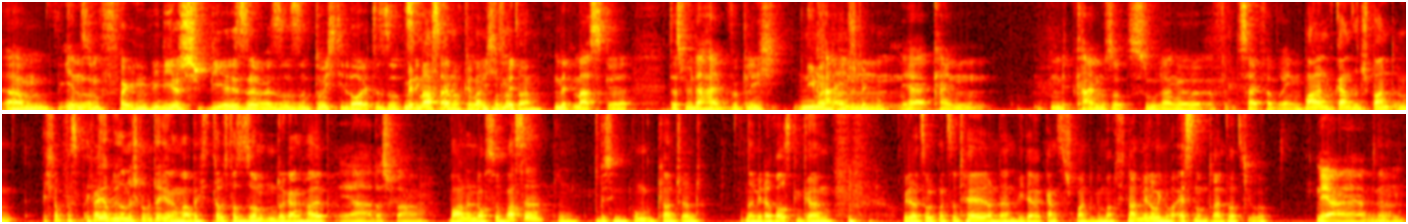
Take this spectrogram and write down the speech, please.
ähm, wie in so einem folgenden Videospiel, sind wir so, so durch die Leute so Mit Maske noch gerannt, muss man mit, sagen. Mit Maske, dass wir da halt wirklich niemanden anstecken. Ja, kein, mit keinem so zu lange Zeit verbringen. War dann ganz entspannt im. Ich glaube, ich weiß nicht, ob die Sonne schon untergegangen war, aber ich glaube, es war so Sonnenuntergang halb. Ja, das war. Waren dann noch so Wasser, so ein bisschen rumgeplanschert und dann wieder rausgegangen, wieder zurück ins Hotel und dann wieder ganz entspannt gemacht. Dann hatten wir, glaube ich, noch Essen um 23 Uhr. Ja, ja, dann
